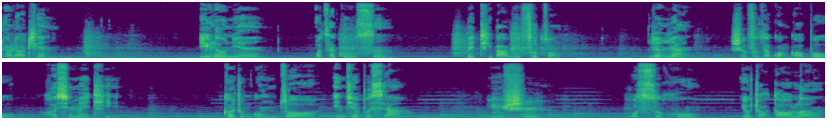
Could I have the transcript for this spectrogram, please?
聊聊天。一六年，我在公司被提拔为副总，仍然是负责广告部和新媒体，各种工作应接不暇。于是，我似乎又找到了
